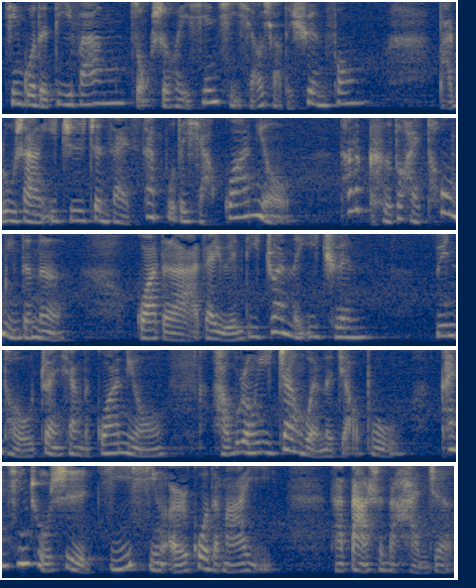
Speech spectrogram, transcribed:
经过的地方总是会掀起小小的旋风，把路上一只正在散步的小瓜牛，它的壳都还透明的呢，刮得啊在原地转了一圈。晕头转向的瓜牛，好不容易站稳了脚步。看清楚是疾行而过的蚂蚁，它大声的喊着：“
